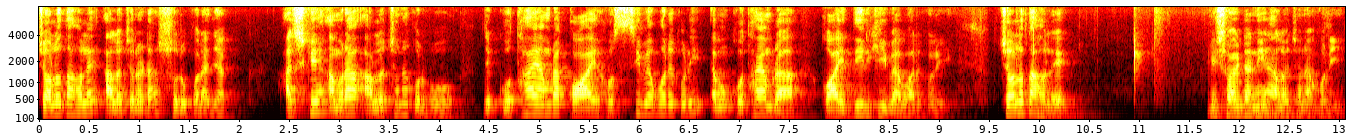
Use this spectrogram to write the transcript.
চলো তাহলে আলোচনাটা শুরু করা যাক। আজকে আমরা আলোচনা করব যে কোথায় আমরা কয় হস্যি ব্যবহার করি এবং কোথায় আমরা কয় দীর্ঘি ব্যবহার করি। চলো তাহলে বিষয়টা নিয়ে আলোচনা করি।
